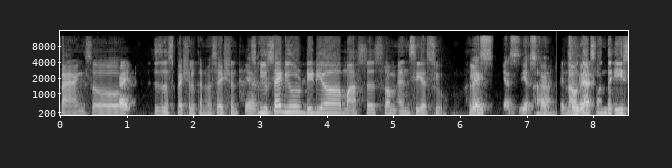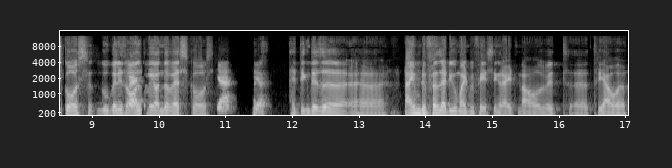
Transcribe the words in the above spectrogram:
FANG. So Right. this is a special conversation. So you said you did your master's from NCSU, right? Yes. Yes. Yes. Uh, now that's on the East Coast. Google is all the way on the West Coast. Yeah, yeah. I think there's a, uh time difference that you might be facing right now with uh, three hour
